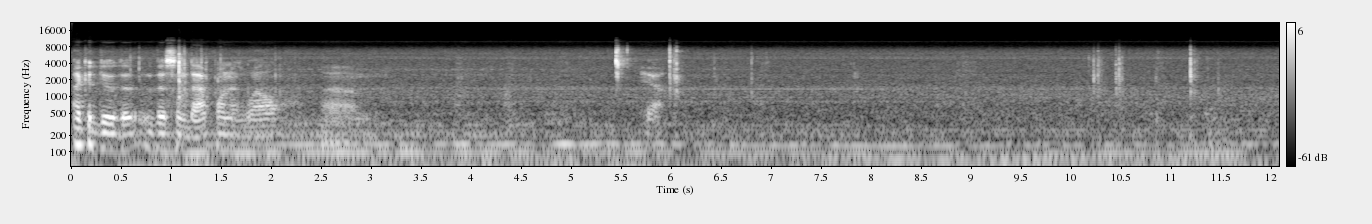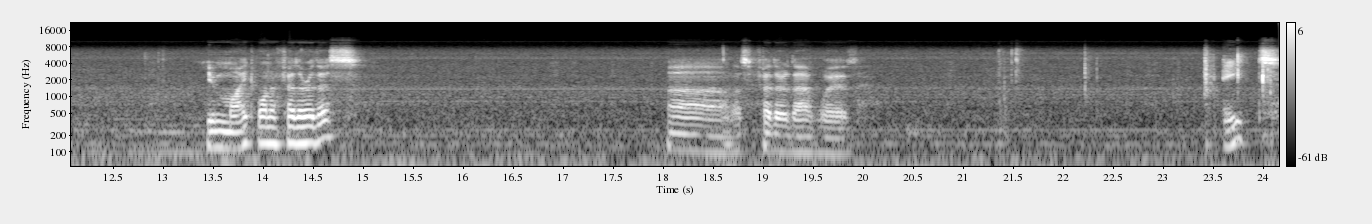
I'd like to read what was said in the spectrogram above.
I could, do the, this and that one as well. Um, yeah. You might want to feather this. Uh, let's feather that with 8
